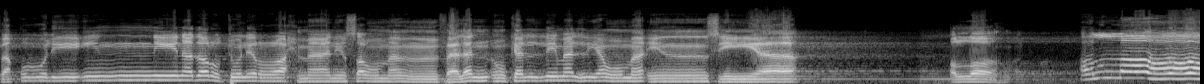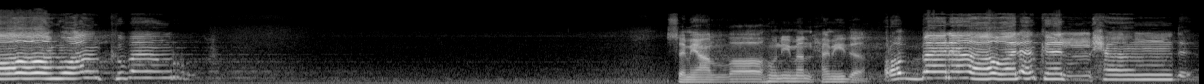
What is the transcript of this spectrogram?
فقولي إني نذرت للرحمن صوما فلن أكلم اليوم إنسيا. الله الله أكبر. سمع الله لمن حمده. ربنا ولك الحمد.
